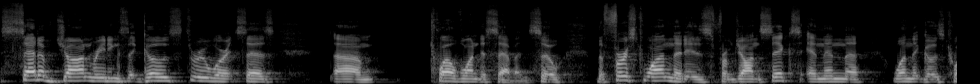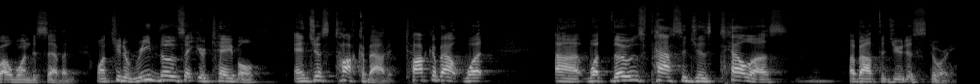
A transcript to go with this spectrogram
set of John readings that goes through where it says um, 12, 1 to 7. So the first one that is from John 6, and then the one that goes 12, 1 to 7. I want you to read those at your table and just talk about it. Talk about what, uh, what those passages tell us about the Judas story.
